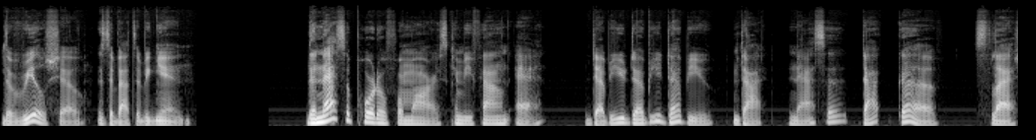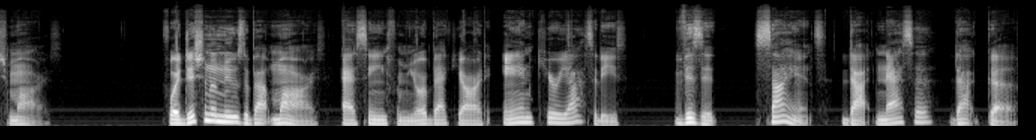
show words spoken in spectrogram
The real show is about to begin. The NASA portal for Mars can be found at www.nasa.gov/mars. For additional news about Mars as seen from your backyard and curiosities, visit science.nasa.gov.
